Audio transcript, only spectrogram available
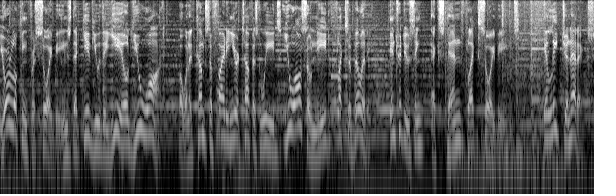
You're looking for soybeans that give you the yield you want. But when it comes to fighting your toughest weeds, you also need flexibility. Introducing Extend Flex soybeans. Elite genetics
